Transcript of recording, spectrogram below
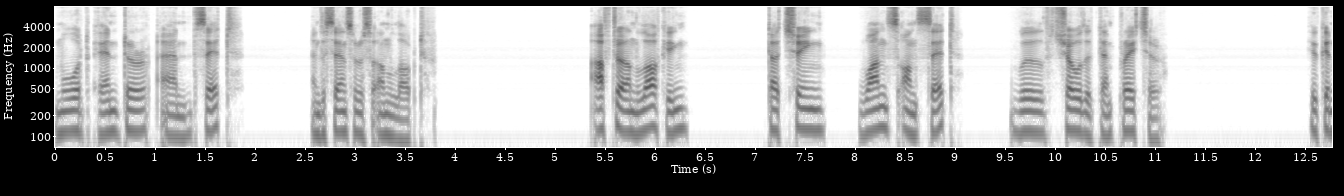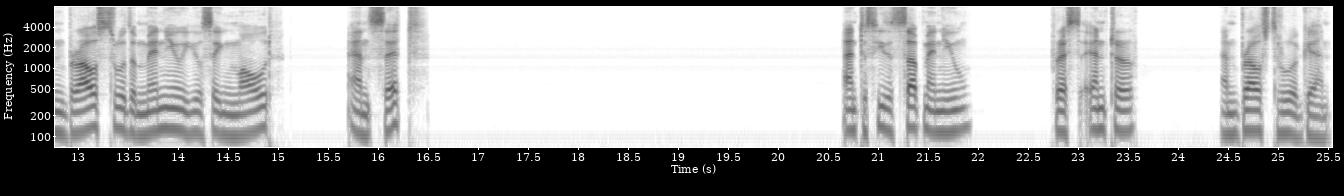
mode, enter and set and the sensor is unlocked. After unlocking, touching once on set will show the temperature. You can browse through the menu using mode and set. And to see the submenu, press enter and browse through again.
